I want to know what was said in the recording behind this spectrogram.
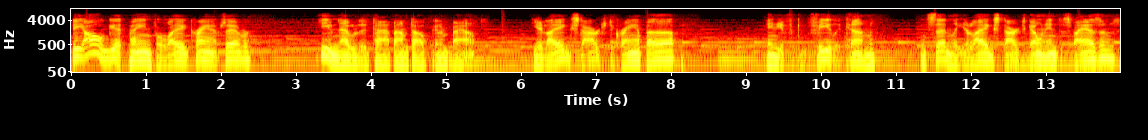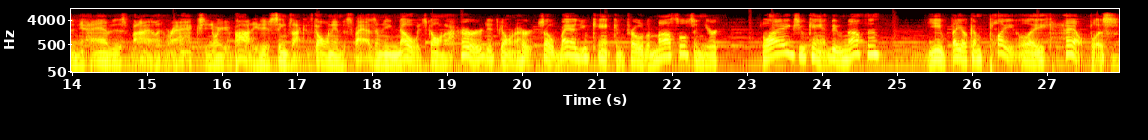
Do y'all get painful leg cramps ever? You know the type I'm talking about. Your leg starts to cramp up, and you can feel it coming, and suddenly your leg starts going into spasms, and you have this violent reaction where your body just seems like it's going into spasm, and you know it's going to hurt. It's going to hurt so bad you can't control the muscles, and your legs, you can't do nothing. You feel completely helpless.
